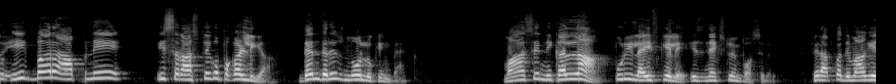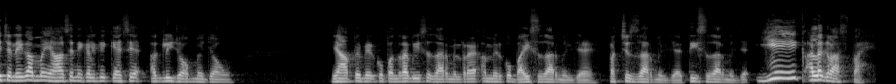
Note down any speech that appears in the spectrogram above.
तो एक बार आपने इस रास्ते को पकड़ लिया then there is no looking back वहाँ से निकलना पूरी लाइफ के लिए इज़ नेक्स्ट टू इम्पॉसिबल फिर आपका दिमाग ये चलेगा, मैं यहाँ से निकल के कैसे अगली जॉब में जाऊँ? यहाँ पे मेरे को पंद्रह बीस हज़ार मिल रहा है, अब मेरे को बाईस हज़ार मिल जाए, पच्चीस हज़ार मिल जाए, तीस हज़ार मिल जाए। ये एक अलग रास्ता है।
